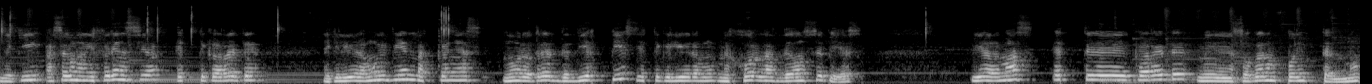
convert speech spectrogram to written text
Y aquí hacer una diferencia, este carrete equilibra muy bien las cañas número 3 de 10 pies y este equilibra mejor las de 11 pies. Y además este carrete me soplaron por interno,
